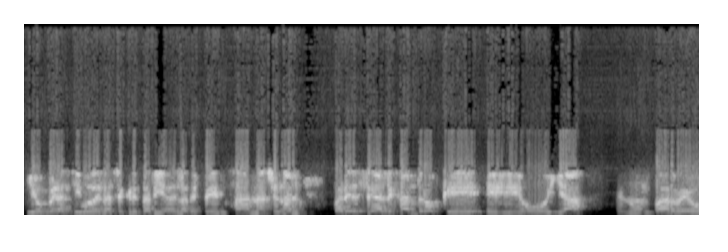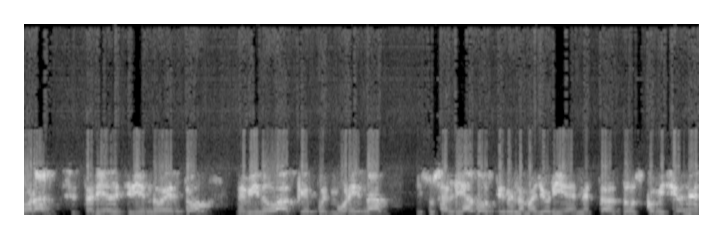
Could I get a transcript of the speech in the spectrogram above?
y operativo de la Secretaría de la Defensa Nacional. Parece, Alejandro, que eh, hoy ya en un par de horas se estaría decidiendo esto debido a que pues Morena y sus aliados tienen la mayoría en estas dos comisiones,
